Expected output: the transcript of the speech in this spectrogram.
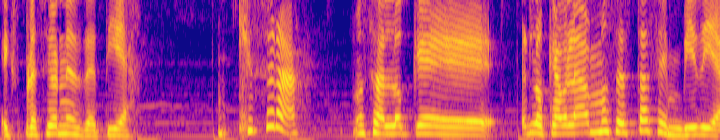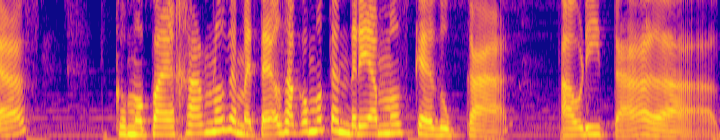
expresiones de tía. ¿Qué será? O sea, lo que, lo que hablábamos, estas envidias, como para dejarnos de meter, o sea, ¿cómo tendríamos que educar ahorita a,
